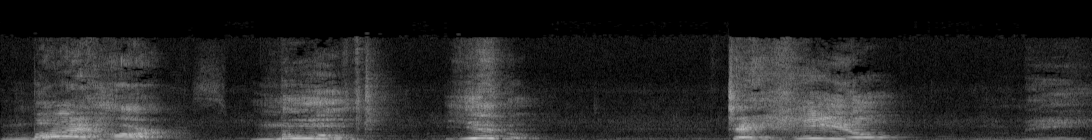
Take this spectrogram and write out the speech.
My heart moved you to heal me.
